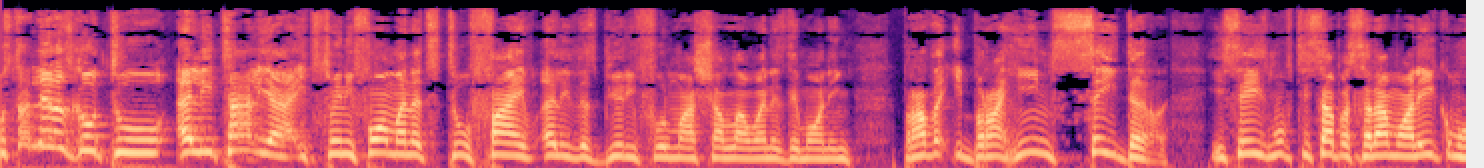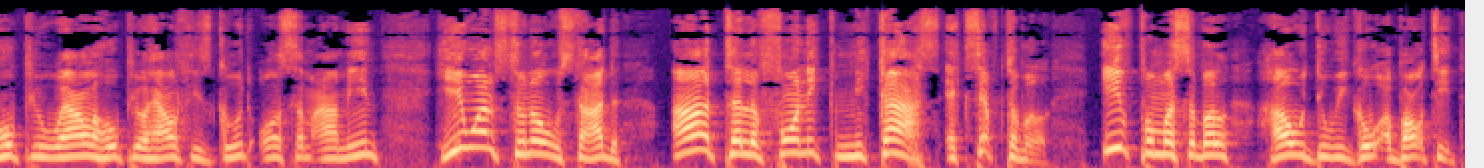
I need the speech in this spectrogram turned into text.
Ustad, let us go to Alitalia. It's 24 minutes to 5 early this beautiful, mashallah, Wednesday morning. Brother Ibrahim Seider. He says, Mufti Sab, Assalamu alaikum. Hope you well. Hope your health is good. Awesome. Ameen. He wants to know, Ustad, are telephonic nikahs acceptable? If permissible, how do we go about it?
